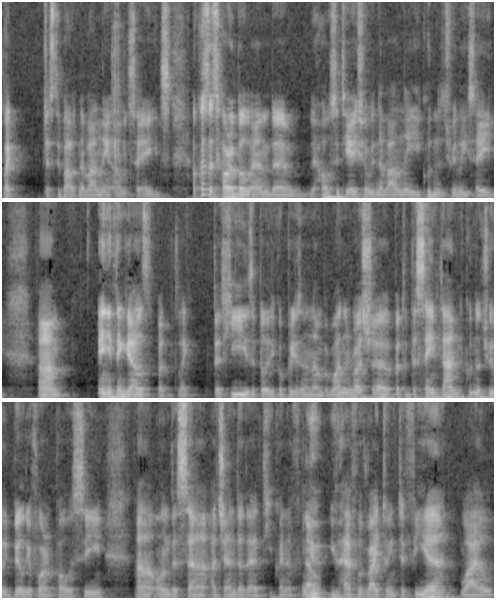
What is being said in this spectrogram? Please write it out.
like just about Navalny, I would say it's of course it's horrible, and uh, the whole situation with Navalny, you couldn't really say um, anything else, but like that he is a political prisoner number one in Russia, but at the same time, you could not really build your foreign policy. Uh, on this uh, agenda that you kind of no. you, you have a right to interfere while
